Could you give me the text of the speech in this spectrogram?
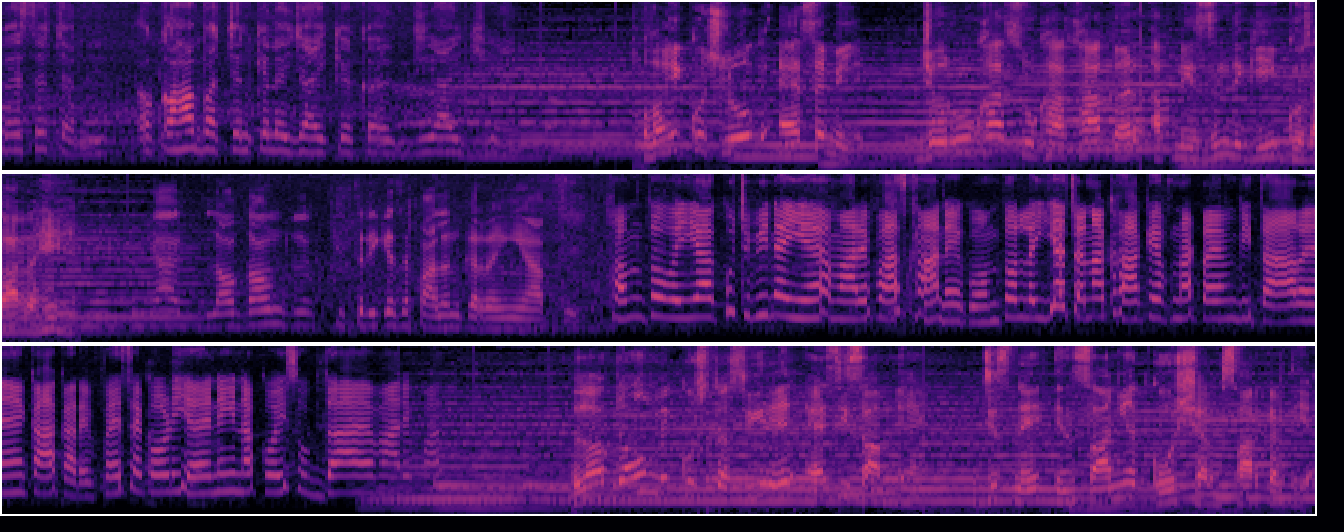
कैसे चले? और कहाँ बच्चन के लिए जाई के कर- जियाई वहीं कुछ लोग ऐसे मिले जो रूखा सूखा खाकर अपनी ज़िंदगी गुजार रहे हैं। क्या लॉकडाउन किस तरीके से पालन कर रही हैं आप? हम तो भैया कुछ भी नहीं है हमारे पास खाने को। हम तो लैया चना खा के अपना टाइम बिता रहे हैं। क्या करें? पैसे कौड़ी है नहीं ना कोई सुविधा है हमारे पास। लॉकडाउन में कुछ तस्वीरें ऐसी सामने आई, जिसने इंसानियत को शर्मसार कर दिया।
